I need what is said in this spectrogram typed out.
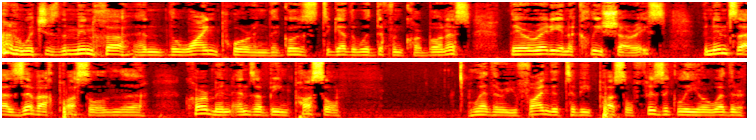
which is the mincha and the wine pouring that goes together with different korbanos. They're already in a kli sharis. V'nimtza zevach pasul, and the korban ends up being pasul. Whether you find it to be pasul physically or whether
